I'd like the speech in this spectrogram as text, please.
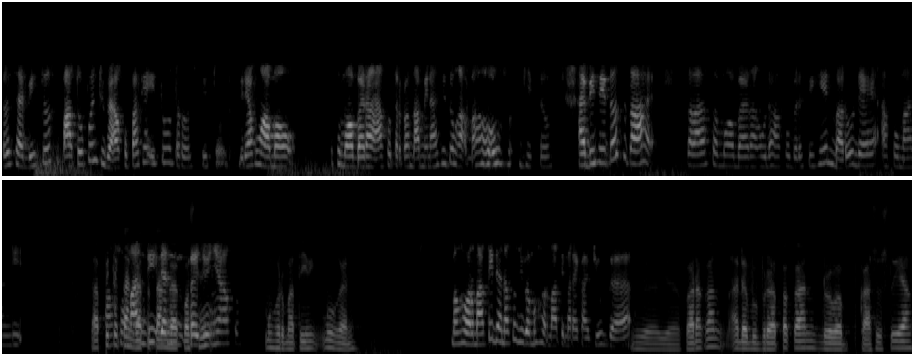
Terus habis itu sepatu pun juga aku pakai itu terus gitu. Jadi aku nggak mau semua barang aku terkontaminasi tuh nggak mau gitu. Habis itu setelah setelah semua barang udah aku bersihin baru deh aku mandi. Tapi tetangga tetangga kosmu bajunya aku. menghormatimu kan? Menghormati dan aku juga menghormati mereka juga. Iya iya. Karena kan ada beberapa kan beberapa kasus tuh yang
